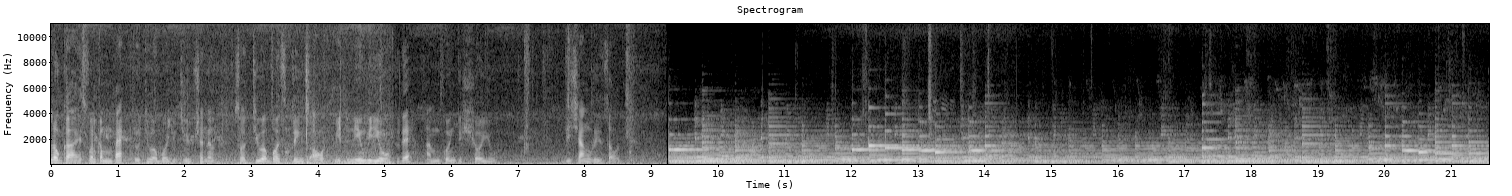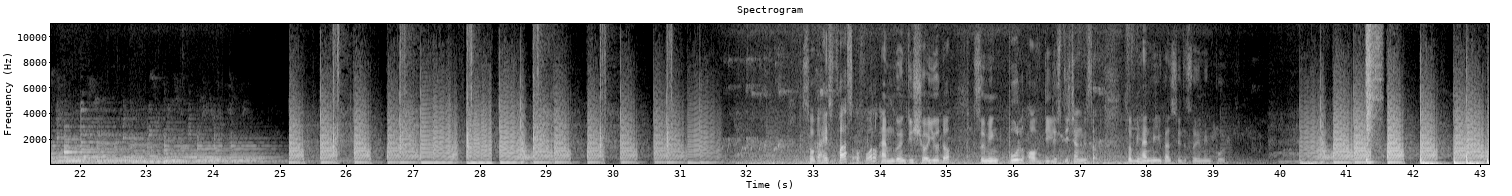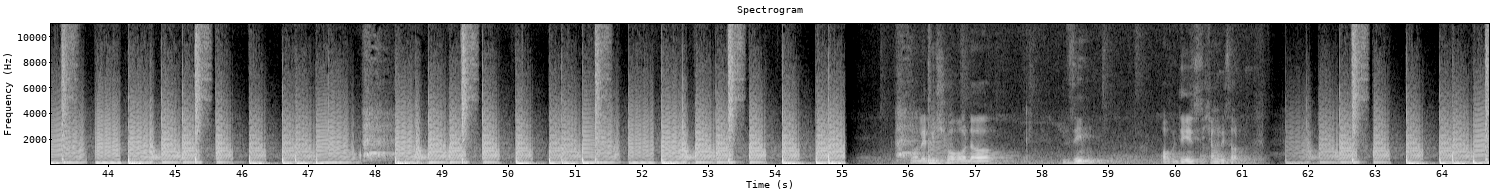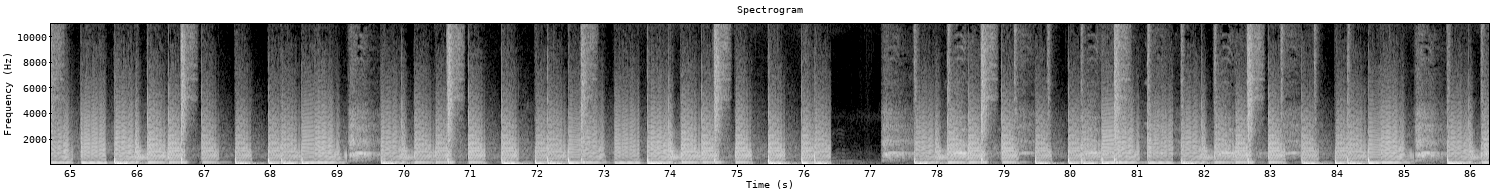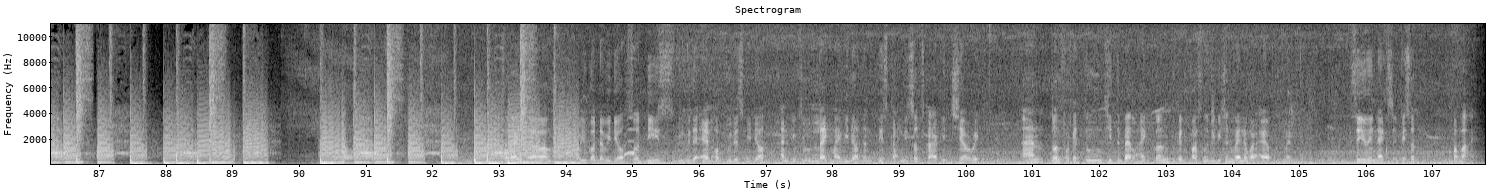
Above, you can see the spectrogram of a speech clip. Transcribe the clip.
Hello guys, welcome back to Tiwa Boy YouTube channel. So Tiwa Boy brings out with a new video. Today I'm going to show you Dichang Resort. So guys, first of all, I'm going to show you the swimming pool of this Dichang Resort. So behind me you can see the swimming pool. So let me show the gym of this Dichang Resort. Got the video. So this will be the end of today's video. And if you like my video then please kindly subscribe it share it. And don't forget to hit the bell icon to get fast notification whenever i upload my video. See you in next episode. Bye bye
